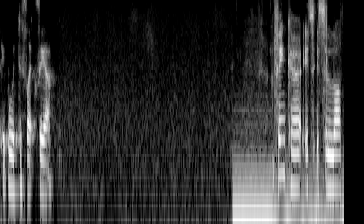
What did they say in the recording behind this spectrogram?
people with dyslexia? I think uh, it's it's a lot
